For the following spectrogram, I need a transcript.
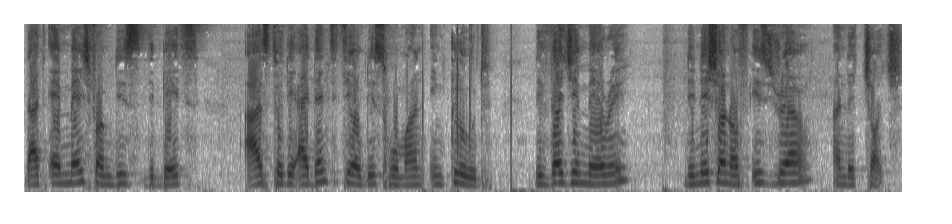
that emerge from these debates as to the identity of this woman include the Virgin Mary, the nation of Israel, and the church.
